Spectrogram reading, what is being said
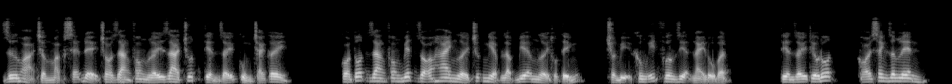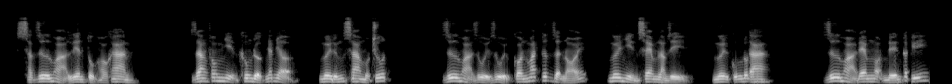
dư hỏa trầm mặc sẽ để cho giang phong lấy ra chút tiền giấy cùng trái cây. Còn tốt giang phong biết rõ hai người chức nghiệp lập bia người thuộc tính, chuẩn bị không ít phương diện này đồ vật. Tiền giấy thiếu đốt, khói xanh dâng lên sạt dư hỏa liên tục ho khan. Giang phong nhịn không được nhắc nhở, ngươi đứng xa một chút dư hỏa rủi rủi con mắt tức giận nói, ngươi nhìn xem làm gì, ngươi cũng đốt ta. Dư hỏa đem ngọn đến cất kỹ,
